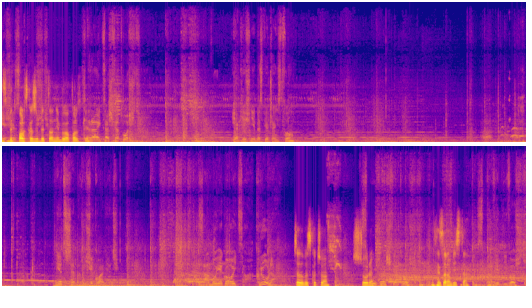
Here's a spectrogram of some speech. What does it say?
zbyt polsko, zadość. żeby to nie było polskie. Zdrajca światłości. Jakieś niebezpieczeństwo? Nie trzeba mi się kłaniać. Za mojego ojca, króla. Co to wyskoczyło? Szczury. Służę światłości. Sprawiedliwości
